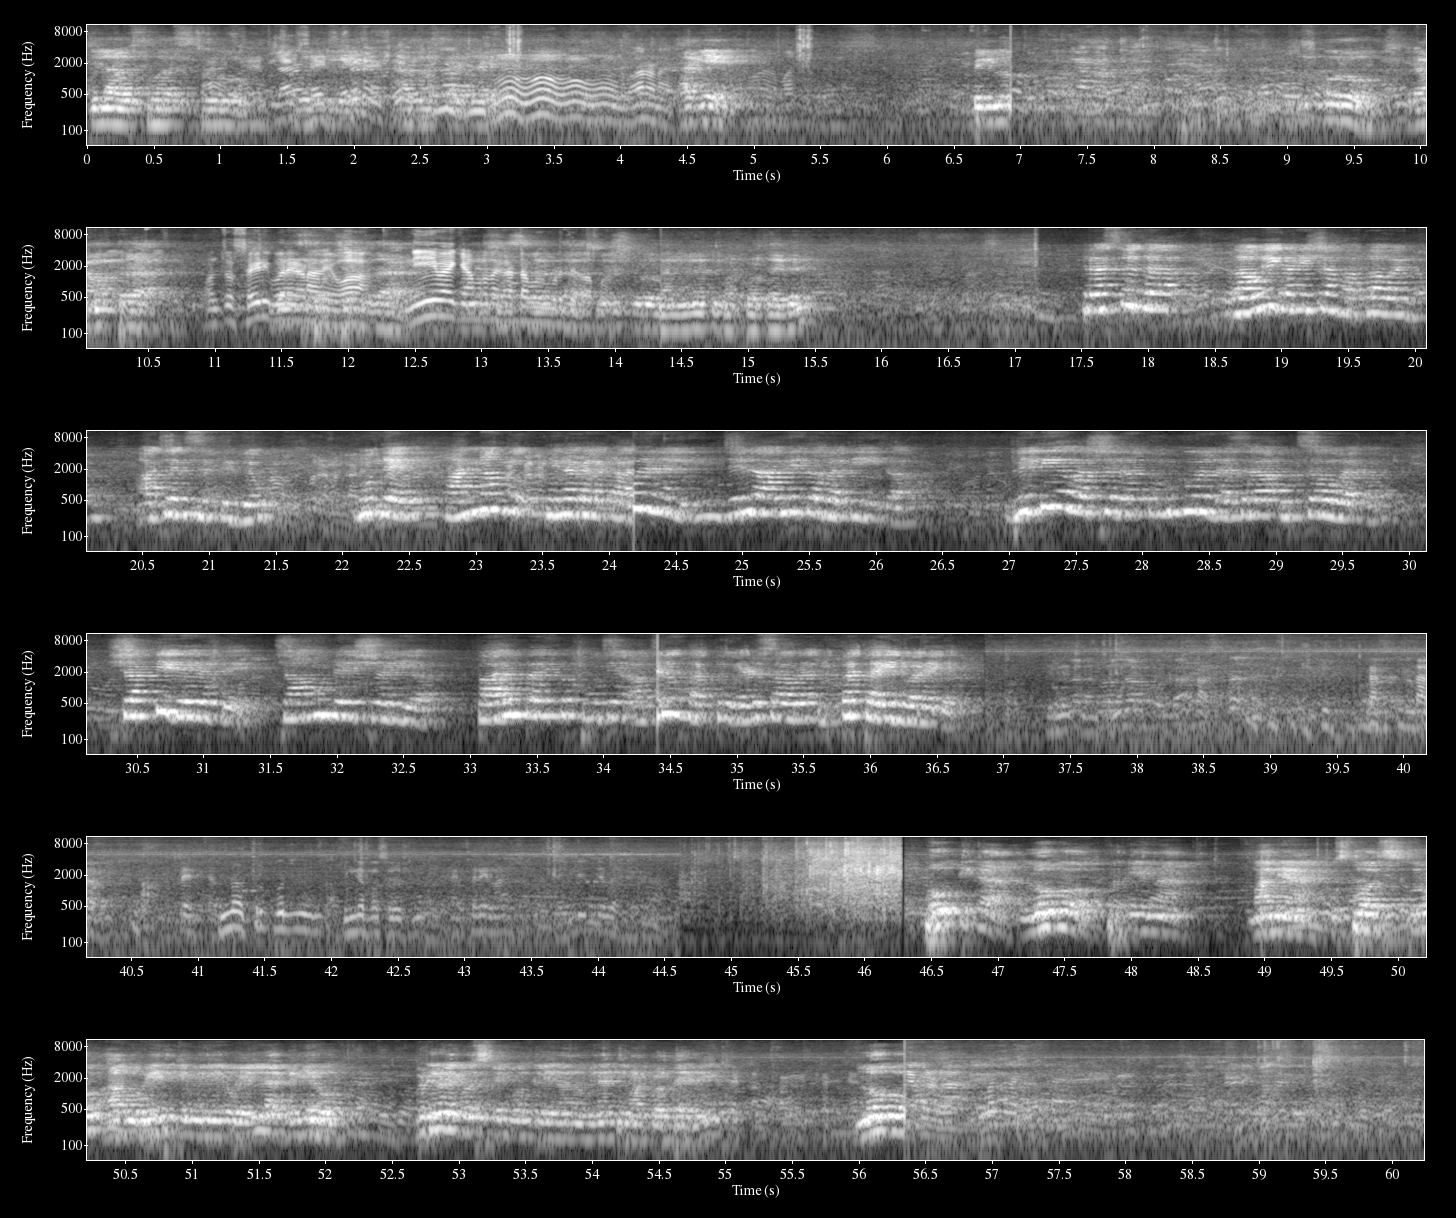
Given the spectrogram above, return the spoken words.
ಜಿಲ್ಲಾ ಉಸ್ತುವಾರಿ ಹಾಗೆ ಬೆಂಗಳೂರು ಗ್ರಾಮಾಂತರ ಒಂಚೂರು ಸೈಡಿಗೆ ಬರೀ ಅಣ್ಣ ನೀವು. ನೀವೇ ಕ್ಯಾಮ್ರಾದ ಕಟ್ಟ ಮಾಡ್ಕೊಳ್ತಾ ಪ್ರಸ್ತುತ ಗೌರಿ ಗಣೇಶ ಹಬ್ಬವನ್ನು ಆಚರಿಸುತ್ತಿದ್ದು ಮುಂದೆ ಹನ್ನೊಂದು ದಿನಗಳ ಕಾಲಿನಲ್ಲಿ ಜಿಲ್ಲಾಡಳಿತ ವತಿಯಿಂದ ದ್ವಿತೀಯ ವರ್ಷದ ತುಮಕೂರು ದಸರಾ ಉತ್ಸವವನ್ನು ಶಕ್ತಿ ದೇವತೆ ಚಾಮುಂಡೇಶ್ವರಿಯ ಪಾರಂಪರಿಕ ಪೂಜೆ ಏಳು ಹತ್ತು ಎರಡು ಸಾವಿರದ ಇಪ್ಪತ್ತೈದವರೆಗೆ ಭೌತಿಕ ಲೋಗೋ ಪ್ರತಿಯನ್ನ ಮಾನ್ಯ ಉಸ್ತುವಾರಿ ಸಚಿವರು ಹಾಗೂ ವೇದಿಕೆ ಮೇಲಿರುವ ಎಲ್ಲ ಗಣ್ಯರು ಬಿಡುಗಡೆಗೊಳಿಸಬೇಕು ಅಂತೇಳಿ ನಾನು ವಿನಂತಿ ಮಾಡ್ಕೊಳ್ತಾ ಇದ್ದೀನಿ. ಲೋಗೋ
